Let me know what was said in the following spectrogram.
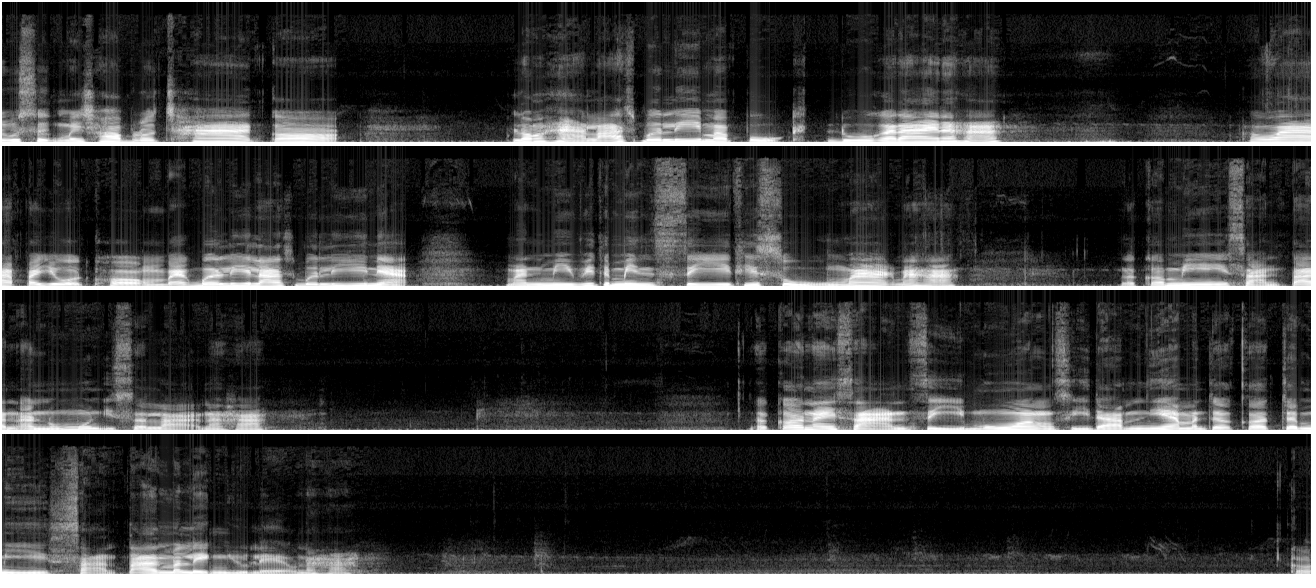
รู้สึกไม่ชอบรสชาติก็ลองหาราสเบอร์รี่มาปลูกดูก็ได้นะคะ เพราะว่าประโยชน์ของแบล็คเบอร์รี่ราสเบอร์รี่เนี่ย มันมีวิตามินซีที่สูงมากนะคะ แล้วก็มีสารต้านอนุมูลอิสระนะคะ แล้วก็ในสารสีม่วงสีดำเนี่ยมันจะก็จะมีสารต้านมะเร็งอยู่แล้วนะคะ ก็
